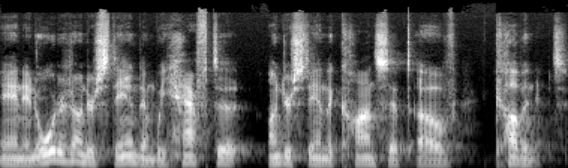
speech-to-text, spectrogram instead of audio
And in order to understand them, we have to understand the concept of covenant.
